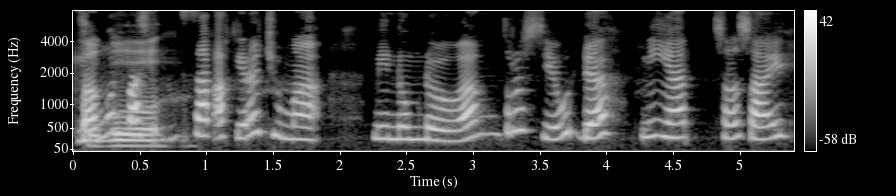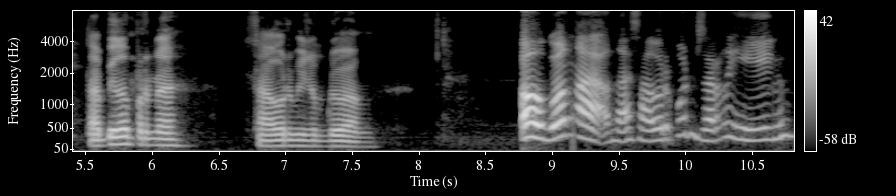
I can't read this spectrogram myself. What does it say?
bangun pas Subuh. imsak akhirnya cuma minum doang terus ya udah niat selesai Tapi lo pernah sahur minum doang. oh gue nggak nggak sahur pun sering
